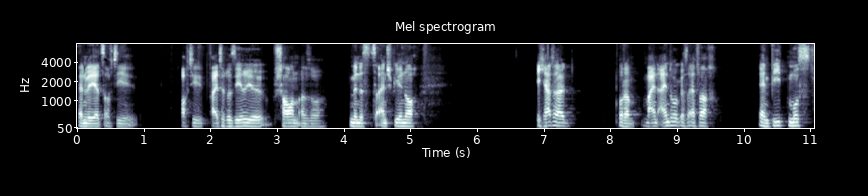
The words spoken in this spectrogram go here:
wenn wir jetzt auf die, auf die weitere Serie schauen, also mindestens ein Spiel noch, ich hatte halt, oder mein Eindruck ist einfach, Embiid muss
